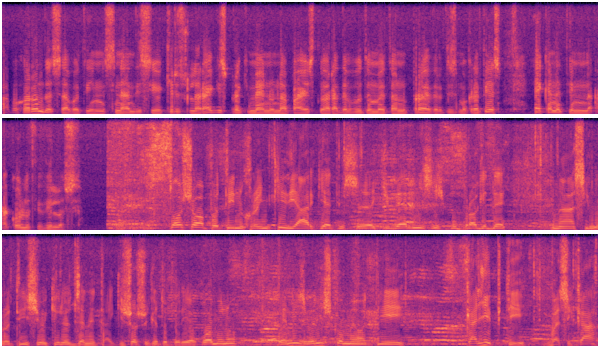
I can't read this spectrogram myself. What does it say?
Αποχωρώντας από την συνάντηση, ο κ. Σουλαράκη, προκειμένου να πάει στο ραντεβού του με τον πρόεδρο της Δημοκρατίας, έκανε την ακόλουθη δήλωση τόσο από την χρονική διάρκεια της ε, κυβέρνησης που πρόκειται να συγκροτήσει ο κύριος Τζανετάκης όσο και το περιεχόμενο εμείς βρίσκουμε ότι καλύπτει βασικά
